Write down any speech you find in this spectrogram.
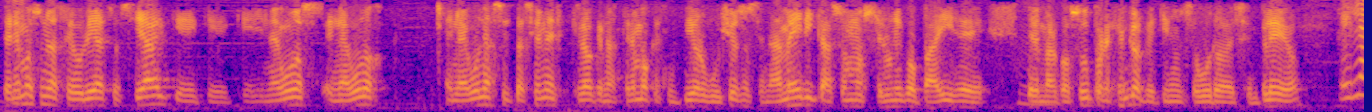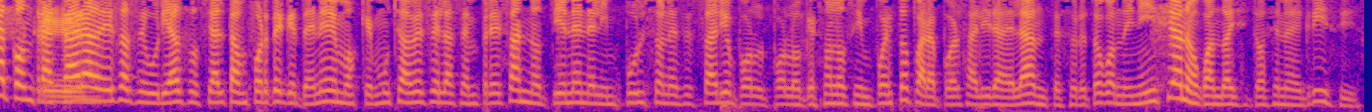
tenemos una seguridad social que, que, en algunos, en algunos en algunas situaciones creo que nos tenemos que sentir orgullosos en América. Somos el único país de, del Mercosur, por ejemplo, que tiene un seguro de desempleo. Es la contracara eh, de esa seguridad social tan fuerte que tenemos, que muchas veces las empresas no tienen el impulso necesario por, por lo que son los impuestos para poder salir adelante, sobre todo cuando inician o cuando hay situaciones de crisis.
